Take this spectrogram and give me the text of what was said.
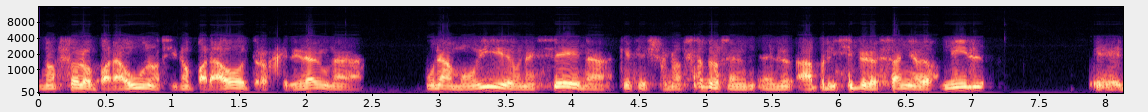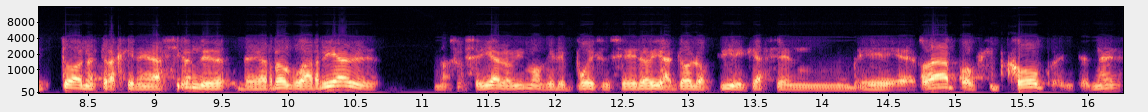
no solo para uno, sino para otros, generar una, una movida, una escena, qué sé yo, nosotros a principios de los años 2000, eh, toda nuestra generación de, rock barrial, nos sucedía lo mismo que le puede suceder hoy a todos los pibes que hacen eh, rap o hip hop, ¿entendés?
